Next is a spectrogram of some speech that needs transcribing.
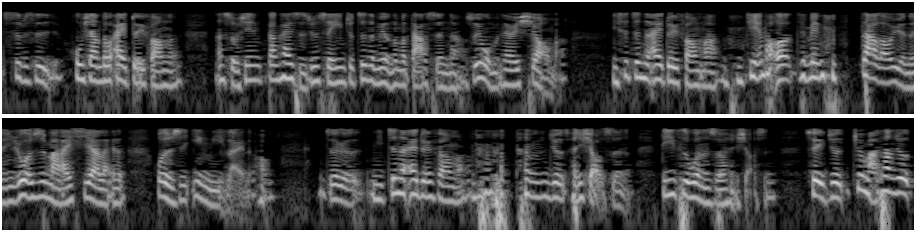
是不是互相都爱对方呢？”那首先刚开始就声音就真的没有那么大声啊，所以我们才会笑嘛。你是真的爱对方吗？你今天跑到这边大老远的，你如果是马来西亚来的，或者是印尼来的哈，这个你真的爱对方吗？他们就很小声，第一次问的时候很小声，所以就就马上就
